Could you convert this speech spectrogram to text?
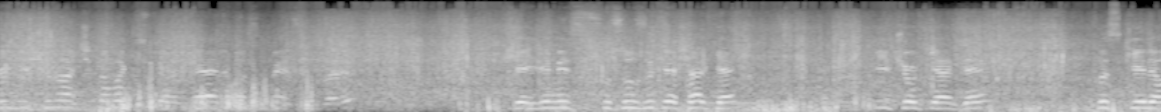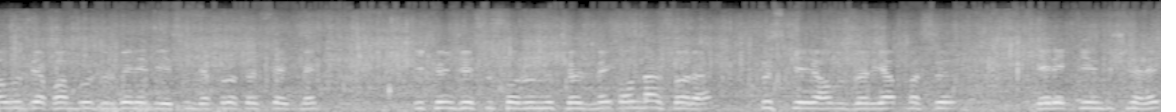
önce şunu açıklamak istiyorum değerli basın mensupları. Şehrimiz susuzluk yaşarken birçok yerde fıskiyeli havuz yapan Burdur Belediyesi'nde protesto etmek, ilk önce su sorununu çözmek, ondan sonra fıskiyeli havuzları yapması gerektiğini düşünerek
